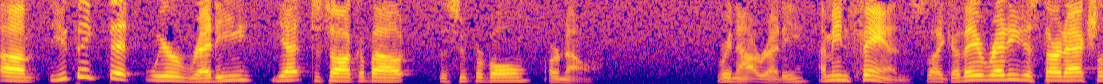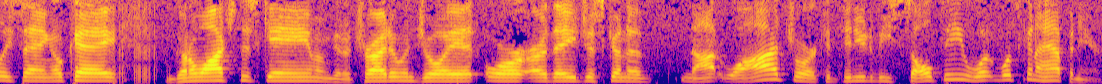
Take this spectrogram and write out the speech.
um, do you think that we're ready yet to talk about the Super Bowl or no? Are we not ready? I mean, fans, like, are they ready to start actually saying, okay, I'm going to watch this game, I'm going to try to enjoy it, or are they just going to not watch or continue to be salty? What, what's going to happen here?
